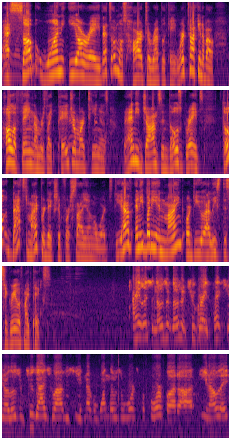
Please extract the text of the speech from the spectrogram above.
at sub one ERA, that's almost hard to replicate. We're talking about Hall of Fame numbers like Pedro Martinez, Randy Johnson, those greats that's my prediction for Cy Young Awards. Do you have anybody in mind, or do you at least disagree with my picks? Hey, listen, those are those are two great picks. You know, those are two guys who obviously have never won those awards before, but uh, you know they,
